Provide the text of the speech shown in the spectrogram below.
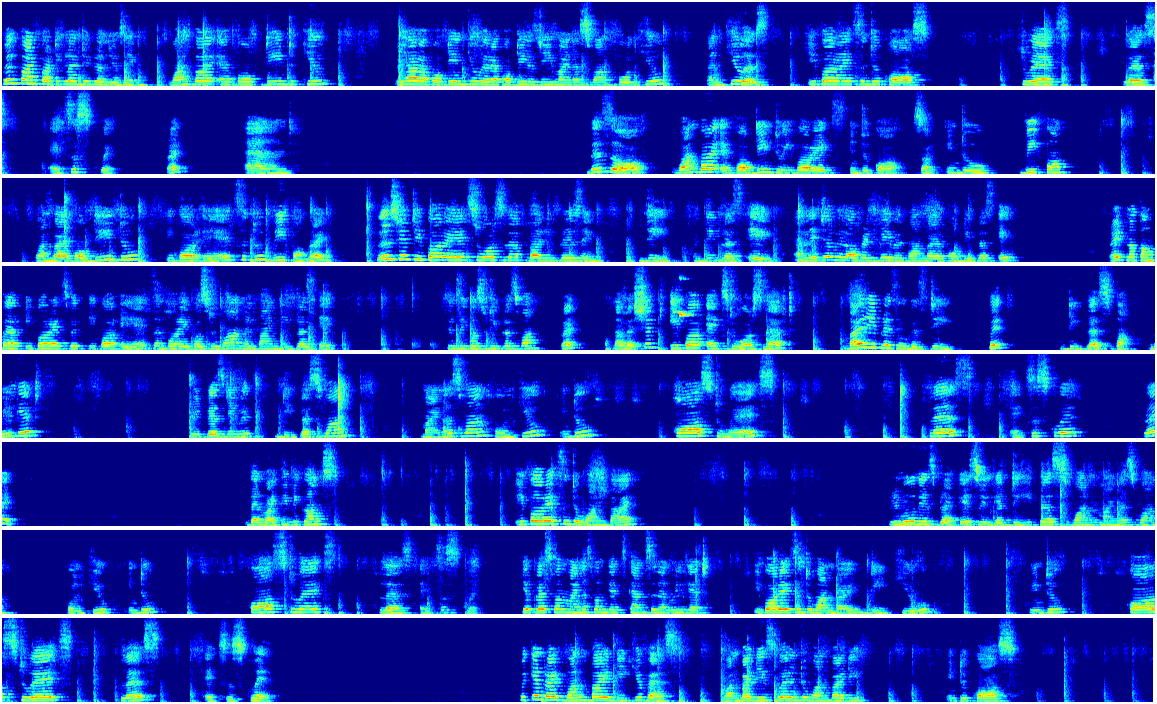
We'll find particular integral using 1 by f of d into q. We have f of d in cube where f of d is d minus 1 whole q and q is e power x into cos 2x plus x square, right? And this of 1 by f of d into e power x into cos, sorry, into v form 1 by f of d into e power ax into v form, right? We'll shift e power ax towards left by replacing d with d plus a and later we'll operate b with 1 by f of d plus a. Right now compare e power x with e power ax and for a equals to 1 we'll find d plus a is equals to d plus 1 right. Now let's shift e power x towards left by replacing this d with d plus 1. We'll get Replace d with d plus 1 minus 1 whole cube into cos 2x plus x square. Right? Then yp becomes e power x into 1 by remove these brackets we'll get d plus 1 minus 1 whole cube into cos 2x plus x square. Here plus 1 minus 1 gets cancelled and we'll get e power x into 1 by d cube into cos 2x plus x square. We can write 1 by d cube as 1 by d square into 1 by d into cos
